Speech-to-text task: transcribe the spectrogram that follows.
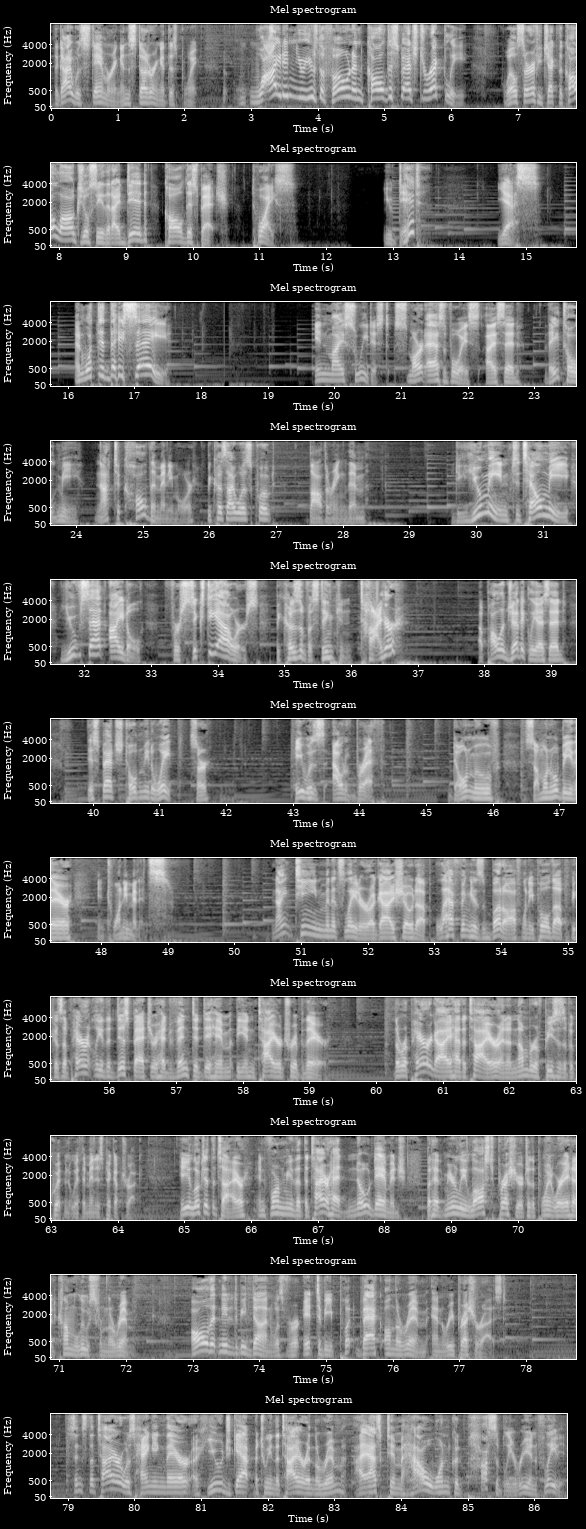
The guy was stammering and stuttering at this point. Why didn't you use the phone and call dispatch directly? Well, sir, if you check the call logs, you'll see that I did call dispatch twice. You did? Yes. And what did they say? In my sweetest, smart ass voice, I said, They told me not to call them anymore because I was, quote, bothering them. Do you mean to tell me you've sat idle for 60 hours because of a stinking tire? Apologetically, I said, Dispatch told me to wait, sir. He was out of breath. Don't move. Someone will be there in 20 minutes. 19 minutes later, a guy showed up, laughing his butt off when he pulled up because apparently the dispatcher had vented to him the entire trip there. The repair guy had a tire and a number of pieces of equipment with him in his pickup truck. He looked at the tire, informed me that the tire had no damage, but had merely lost pressure to the point where it had come loose from the rim. All that needed to be done was for it to be put back on the rim and repressurized. Since the tire was hanging there, a huge gap between the tire and the rim, I asked him how one could possibly reinflate it.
